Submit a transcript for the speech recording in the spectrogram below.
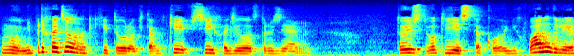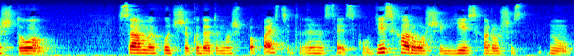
ну, не приходила на какие-то уроки, там в KFC ходила с друзьями. То есть вот есть такое у них в Англии, что самое худшее, куда ты можешь попасть, это, наверное, state school. Есть хорошие, есть хорошие, ну,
